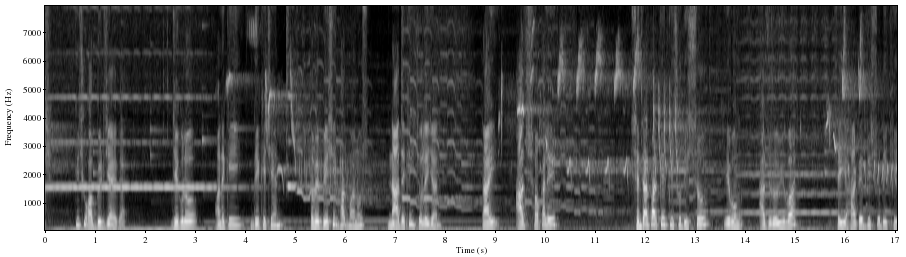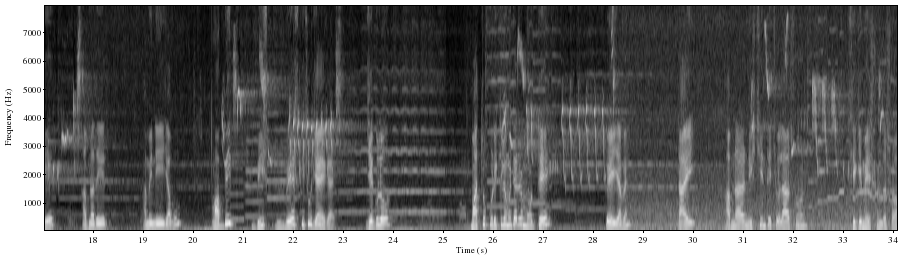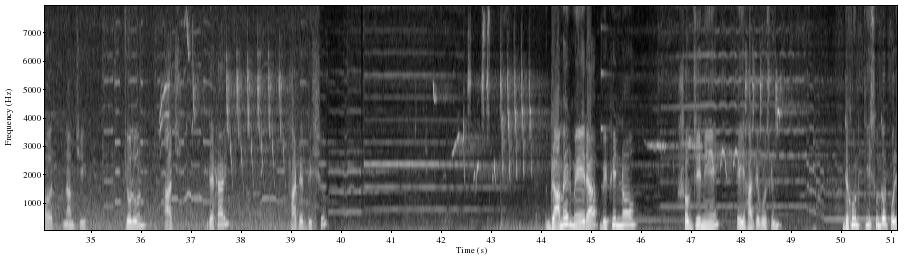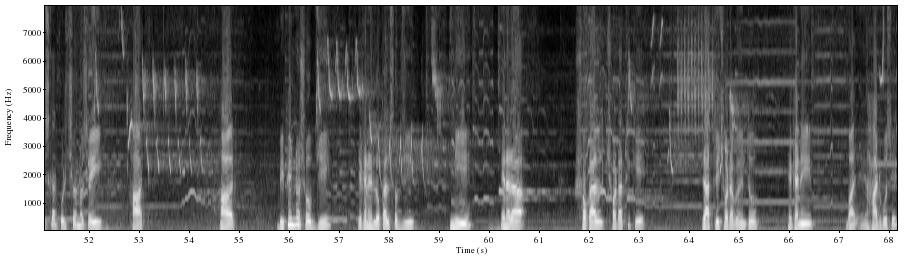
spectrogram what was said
কিছু অফবিট জায়গায় যেগুলো অনেকেই দেখেছেন, তবে বেশিরভাগ মানুষ না দেখেই চলে যান। তাই আজ সকালের সেন্ট্রাল পার্কের কিছু দৃশ্য এবং আজ রবিবার সেই হাটের দৃশ্য দেখিয়ে আপনাদের আমি নিয়ে যাব। অফবিট বিশ কিছু জায়গায়, যেগুলো মাত্র কুড়ি কিলোমিটারের মধ্যে পেয়ে যাবেন। তাই আপনারা নিশ্চিন্তে চলে আসুন, সিকিমের সুন্দর শহর নামচি। চলুন, আজ দেখাই হাটের দৃশ্য। গ্রামের মেয়েরা বিভিন্ন সবজি নিয়ে এই হাটে বসেন। দেখুন কি সুন্দর, পরিষ্কার, পরিচ্ছন্ন সেই হাট। আর বিভিন্ন সবজি, এখানে লোকাল সবজি নিয়ে এনারা সকাল ছটা থেকে রাত্রি ছটা পর্যন্ত এখানে হাট বসে।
